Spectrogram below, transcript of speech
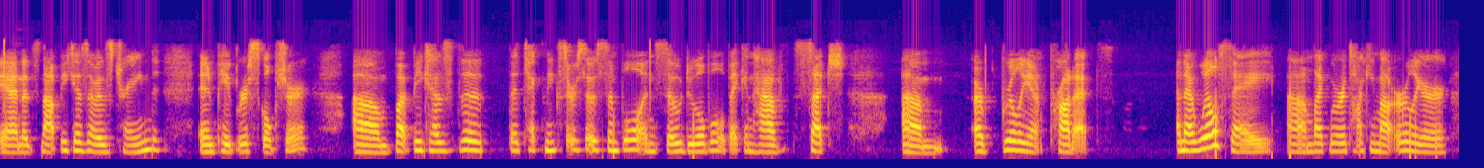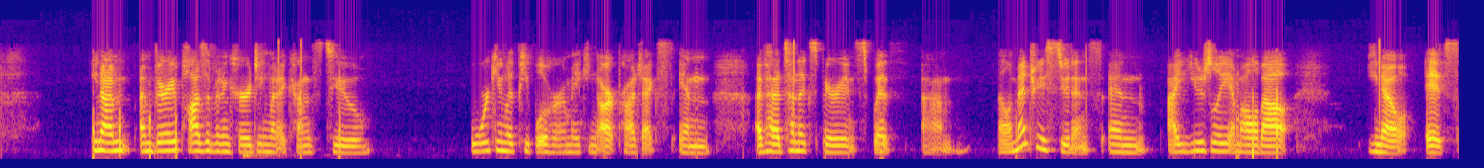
And it's not because I was trained in paper sculpture, um, but because the, the techniques are so simple and so doable, they can have such um, a brilliant product. And I will say, um, like we were talking about earlier, you know, I'm I'm very positive and encouraging when it comes to working with people who are making art projects, and I've had a ton of experience with um, elementary students, and I usually am all about, you know, it's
